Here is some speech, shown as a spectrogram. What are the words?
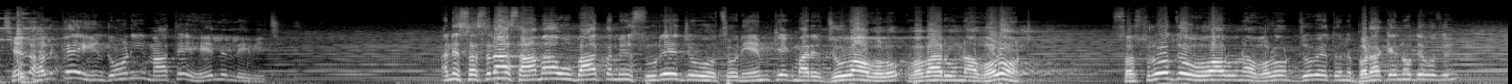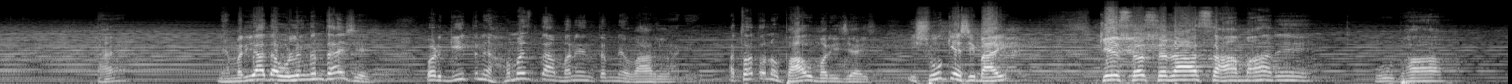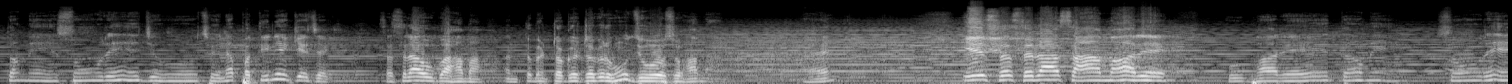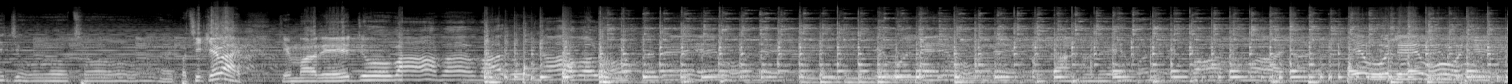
છેલ હલકે હિંડોણી માથે હેલ લેવી છે. અને સસરા સામા ઊભા તમે સુરે જુઓ છો ને એમ કે મારે જોવા વળો, વવારુના વળોટ સસરો જો વવારુના વળોટ જોવે તો એને ભડાકે ન દેવો જોઈએ? ને મર્યાદા ઉલ્લંઘન થાય છે, પણ ગીતને સમજતા મને તમને વાર લાગે. અથવા તો ભાવ મરી જાય છે. એ શું કે છે બાઈ? કે સસરા સામારે ઊભા તમે શું રે જુઓ છો? એના પતિને કે છે સસરા ઊભા હામાં, અને તમે ટગર ટગર હું જુઓ છો હામાં? હે? એ સસરા સામારે ઊભા રે તમે શું રે જુઓ છો. પછી કહેવાય કે મારે જોવા વારું નાવળો ઓલે ઓલે.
